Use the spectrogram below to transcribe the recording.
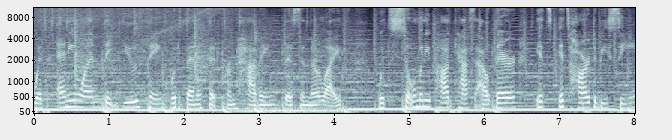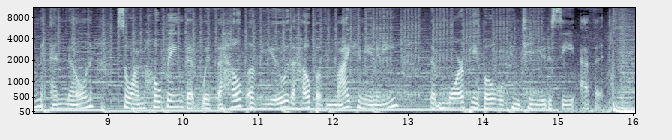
with anyone that you think would benefit from having this in their life with so many podcasts out there, it's it's hard to be seen and known. So I'm hoping that with the help of you, the help of my community, that more people will continue to see F It.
